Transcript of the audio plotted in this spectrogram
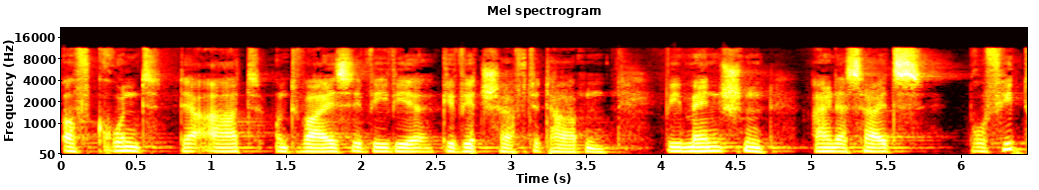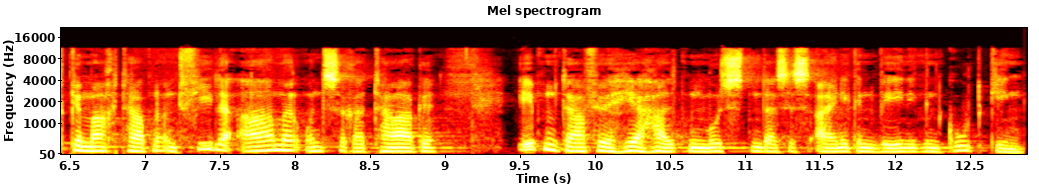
aufgrund der Art und Weise, wie wir gewirtschaftet haben, wie Menschen einerseits Profit gemacht haben und viele Arme unserer Tage eben dafür herhalten mussten, dass es einigen wenigen gut ging.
